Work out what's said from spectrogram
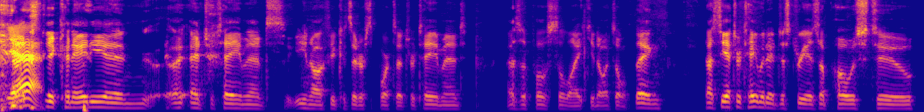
Yeah. the Canadian uh, entertainment, you know, if you consider sports entertainment, as opposed to like, you know, its own thing. That's the entertainment industry as opposed to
